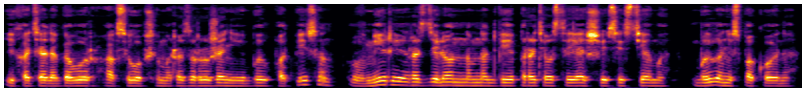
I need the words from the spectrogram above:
и хотя договор о всеобщем разоружении был подписан, в мире, разделенном на две противостоящие системы, было неспокойно.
